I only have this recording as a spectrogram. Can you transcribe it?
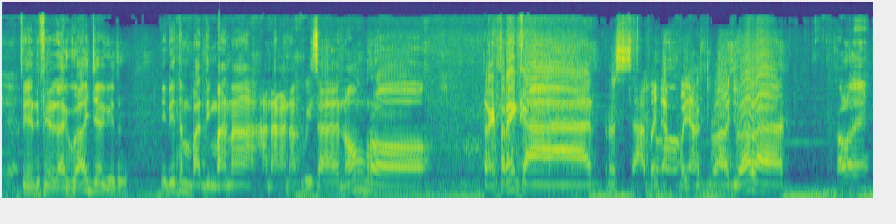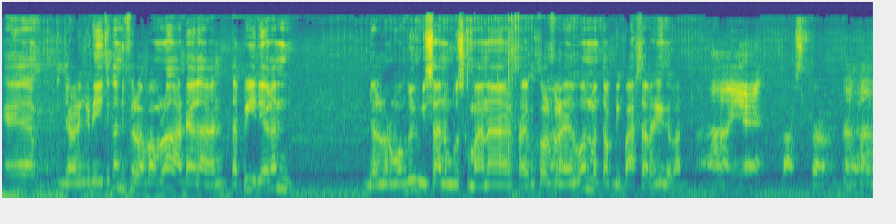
Iya. Di Villa aja gitu. Jadi tempat di mana anak-anak bisa nongkrong, trek-trekan, terus ah, banyak banyak jual-jualan. Kalau yang kayak jalan gede itu kan di Villa Pamulang ada kan, tapi dia kan jalur mobil bisa nembus ke mana tapi kalau Villa Dago kan mentok di pasar gitu kan Ah iya. Cluster. Heeh.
